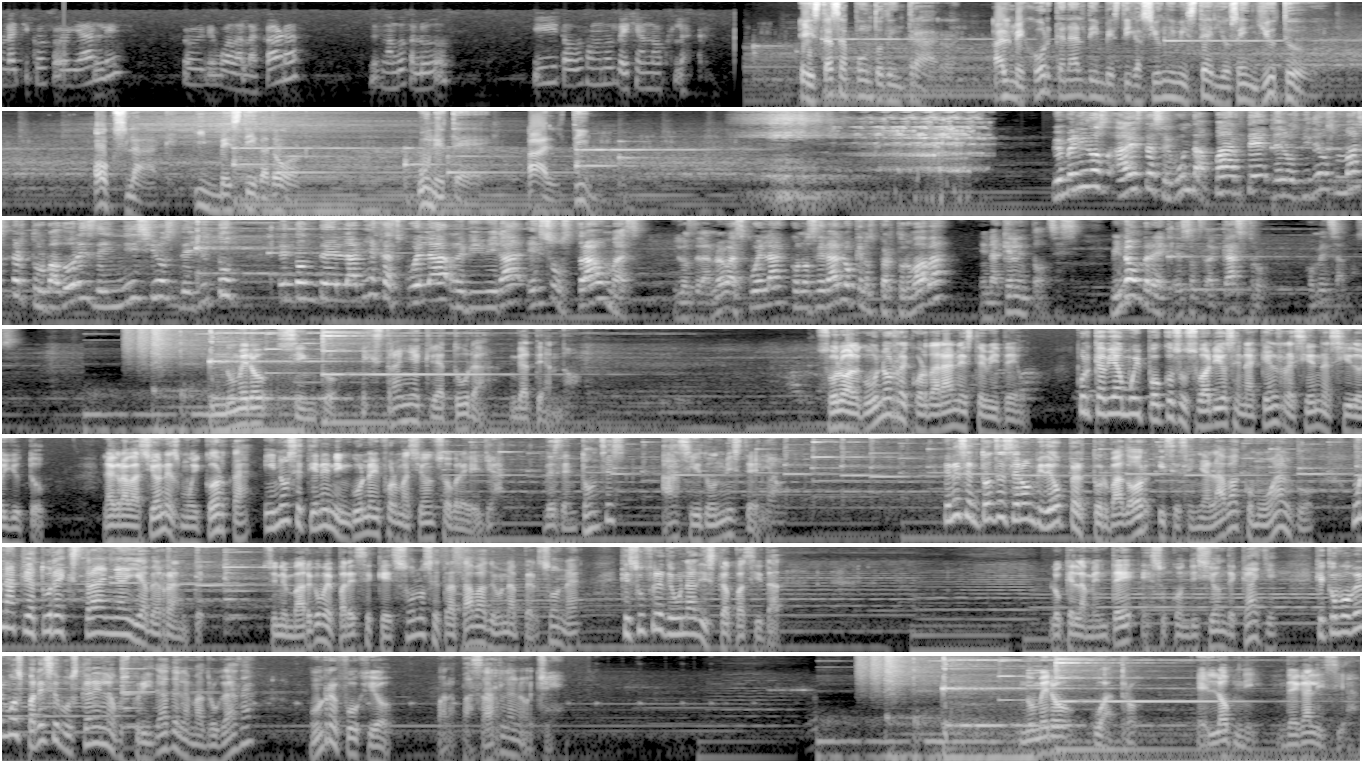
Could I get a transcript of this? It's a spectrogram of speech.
Hola chicos, soy Ale, soy de Guadalajara, les mando saludos y todos somos Legion Oxlack. Estás a punto de entrar al mejor canal de investigación y misterios en YouTube. Oxlack, investigador. Únete al team. Bienvenidos a esta segunda parte de los videos más perturbadores de inicios de YouTube, en donde la vieja escuela revivirá esos traumas y los de la nueva escuela conocerán lo que nos perturbaba en aquel entonces. Mi nombre es Oxlack Castro, comenzamos. Número 5. Extraña criatura gateando. Solo algunos recordarán este video, porque había muy pocos usuarios en aquel recién nacido YouTube. La grabación es muy corta y no se tiene ninguna información sobre ella. Desde entonces ha sido un misterio. En ese entonces era un video perturbador y se señalaba como algo, una criatura extraña y aberrante. Sin embargo, me parece que solo se trataba de una persona que sufre de una discapacidad. Lo que lamenté es su condición de calle, que como vemos parece buscar en la oscuridad de la madrugada un refugio para pasar la noche. Número 4. El ovni de Galicia.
